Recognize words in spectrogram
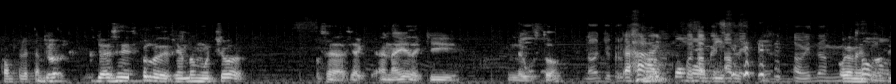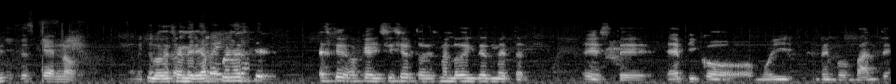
completamente. Yo, yo ese disco lo defiendo mucho. O sea, si a, a nadie de aquí le gustó. No, yo creo que Ay, no. ¿cómo Pues a mí, a mí, dices? a mí también. Obviamente. ¿Cómo dices que no? a mí Lo defendería. Bueno, es que, es que, ok, sí, cierto, es melodic death metal. Este, épico, muy rimbombante,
